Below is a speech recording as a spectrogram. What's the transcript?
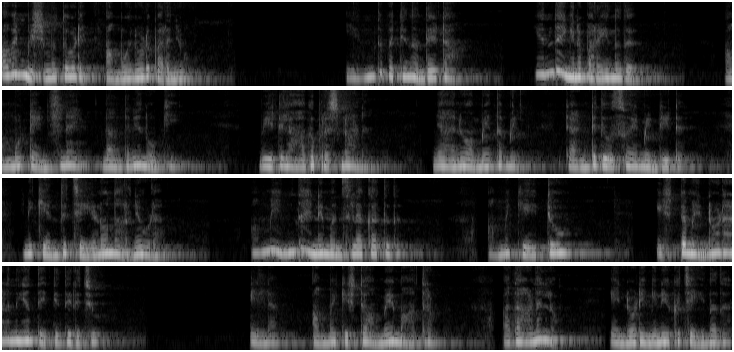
അവൻ വിഷമത്തോടെ അമ്മുവിനോട് പറഞ്ഞു. എന്തു പറ്റി നന്ദേട്ടാ? എന്താ ഇങ്ങനെ പറയുന്നത്? അമ്മു ടെൻഷനായി നന്ദനെ നോക്കി. വീട്ടിലാകെ പ്രശ്നമാണ്. ഞാനും അമ്മയും തമ്മിൽ രണ്ട് ദിവസമായി മിണ്ടിയിട്ട്. എനിക്ക് എന്ത് ചെയ്യണമെന്ന് അറിഞ്ഞുകൂടാ. അമ്മ എന്താ എന്നെ മനസ്സിലാക്കാത്തത്? അമ്മയ്ക്ക് ഏറ്റവും ഇഷ്ടം എന്നോടാണെന്ന് ഞാൻ തെറ്റിദ്ധരിച്ചു. ഇല്ല അമ്മയ്ക്കിഷ്ടം അമ്മയെ മാത്രം. അതാണല്ലോ എന്നോട് ഇങ്ങനെയൊക്കെ ചെയ്യുന്നത്.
